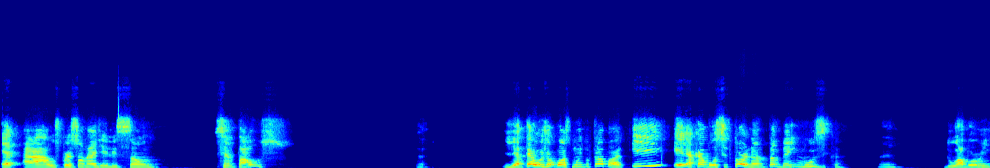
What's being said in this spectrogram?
é, a, os personagens eles são centauros. Né? E até hoje eu gosto muito do trabalho. E ele acabou se tornando também música né? do Aborim.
